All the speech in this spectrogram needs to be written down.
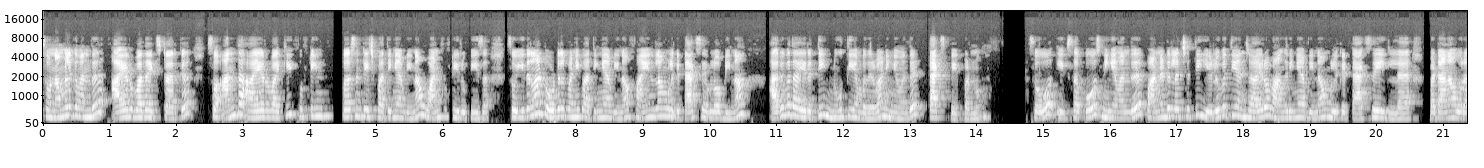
ஸோ நம்மளுக்கு வந்து ஆயிரம் ரூபாய் தான் எக்ஸ்ட்ரா இருக்குது ஸோ அந்த ஆயிரம் ரூபாய்க்கு ஃபிஃப்டீன் பர்சன்டேஜ் பார்த்தீங்க அப்படின்னா ஒன் ஃபிஃப்டி ருபீஸ் ஸோ இதெல்லாம் டோட்டல் பண்ணி பார்த்தீங்க அப்படின்னா ஃபைனலாக உங்களுக்கு டேக்ஸ் எவ்வளோ அப்படின்னா அறுபதாயிரத்தி நூற்றி ஐம்பது ரூபா நீங்கள் வந்து டேக்ஸ் பே பண்ணணும். ஸோ இஃப் சப்போஸ் நீங்கள் வந்து பன்னெண்டு லட்சத்தி எழுபத்தி அஞ்சாயிரம் வாங்குறீங்க அப்படின்னா உங்களுக்கு டேக்ஸே இல்லை. பட் ஆனால் ஒரு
